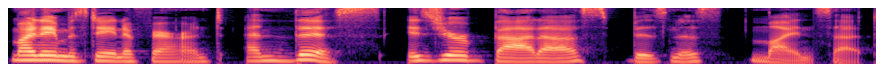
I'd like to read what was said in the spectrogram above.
My name is Dana Ferrand, and this is your Badass Business Mindset.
